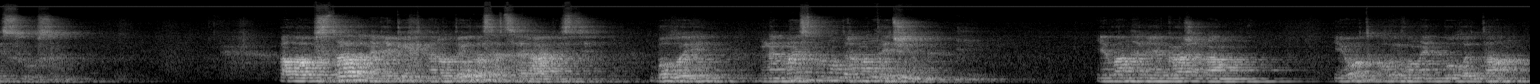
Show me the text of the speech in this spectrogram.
Ісуса. Але обставини, в яких народилася ця радість, були немислимо драматичними. Євангеліє каже нам, і от коли вони були там,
